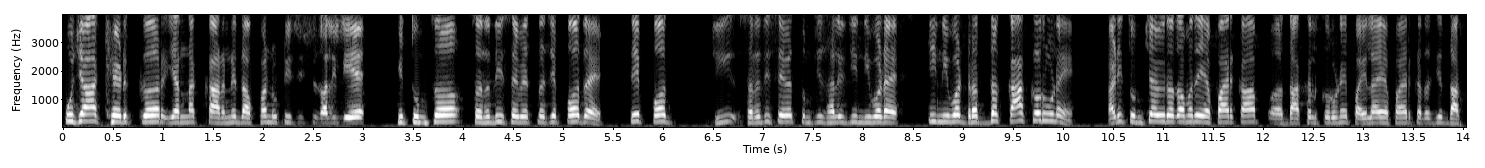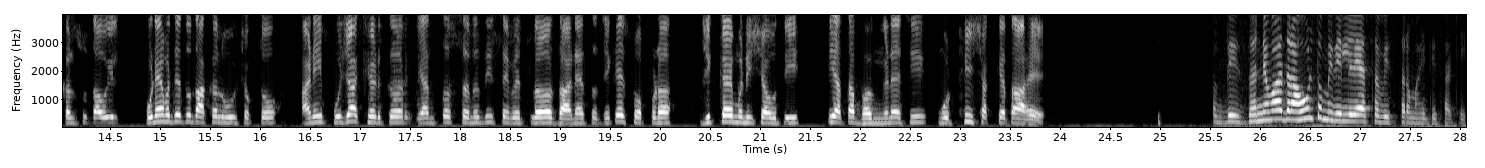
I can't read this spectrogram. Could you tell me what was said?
पूजा खेडकर यांना कारणे दाखवा नोटीस इश्यू झालेली आहे की तुमचं सनदी सेवेतलं जे पद आहे ते पद जी सनदी सेवेत तुमची झाली जी निवड आहे ती निवड रद्द का करू नये आणि तुमच्या विरोधामध्ये एफ आय आर का दाखल करू नये? पहिला एफ आय आर कदाचित दाखल सुद्धा होईल. पुण्यामध्ये तो दाखल होऊ शकतो. आणि पूजा खेडकर यांचं सनदी सेवेतलं जाण्याचं जे काही स्वप्न जी काही मनीषा होती ती आता भंगण्याची मोठी शक्यता आहे. अगदीच. धन्यवाद राहुल तुम्ही दिलेल्या सविस्तर माहितीसाठी.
